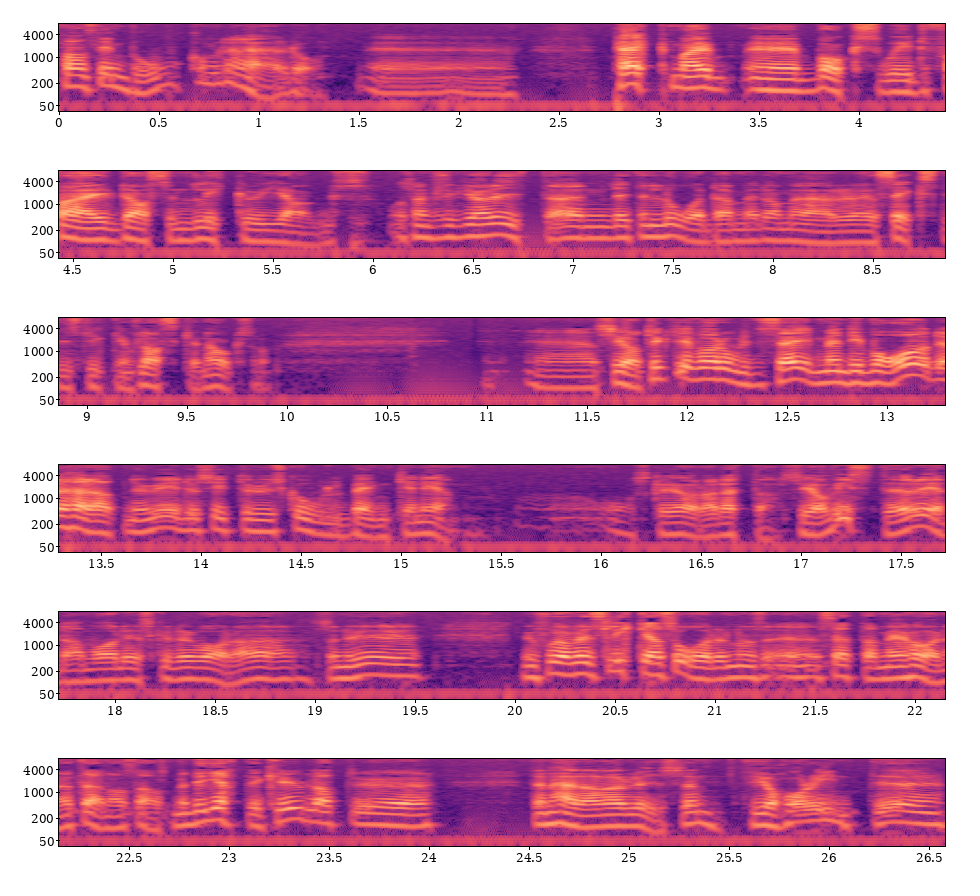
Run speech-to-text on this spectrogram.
fanns det en bok om det här då. Eh, Pack my eh, box with five dozen liquor jugs. Och sen försökte jag rita en liten låda med de här eh, 60 stycken flaskorna också. Eh, så jag tyckte det var roligt i sig. Men det var det här att nu är du, sitter du i skolbänken igen. Och ska göra detta. Så jag visste redan vad det skulle vara. Så nu, nu får jag väl slicka såren och eh, sätta mig i hörnet där någonstans. Men det är jättekul att du eh, den här analysen. För jag har inte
